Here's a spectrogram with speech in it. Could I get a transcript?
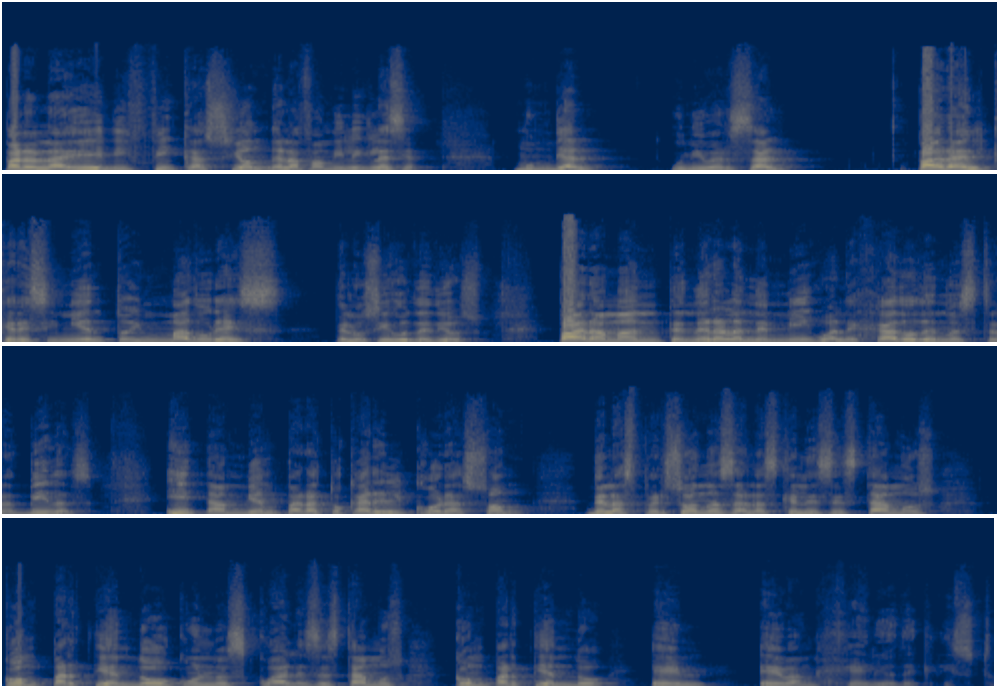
para la edificación de la familia iglesia mundial, universal, para el crecimiento y madurez de los hijos de Dios, para mantener al enemigo alejado de nuestras vidas y también para tocar el corazón de las personas a las que les estamos compartiendo o con las cuales estamos compartiendo el Evangelio de Cristo.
